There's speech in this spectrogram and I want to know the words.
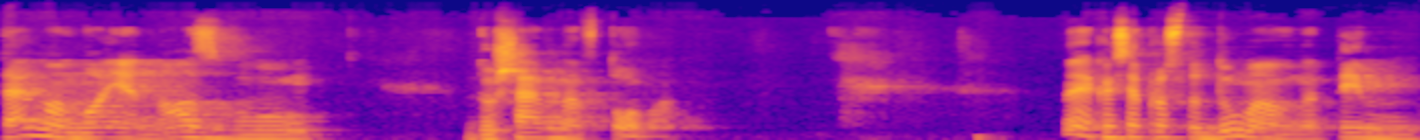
Тема має назву Душевна втома. Ну, якось я просто думав над тим,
